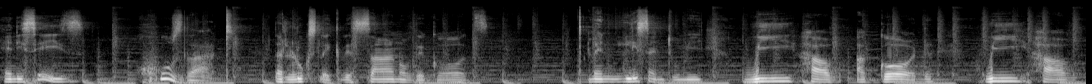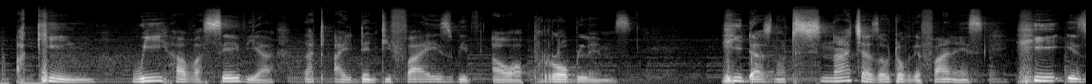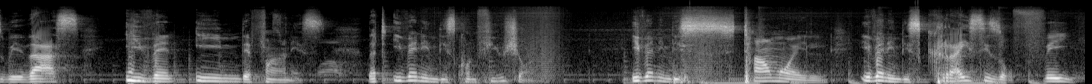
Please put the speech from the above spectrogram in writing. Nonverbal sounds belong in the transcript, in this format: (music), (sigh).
And he says, Who's that? That looks like the son of the gods. Man, listen to me. We have a God, we have a king, we have a savior that identifies with our problems. He does not snatch us out of the furnace. He is with us even in the furnace. That even in this confusion, even in this turmoil, even in this crisis of faith,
